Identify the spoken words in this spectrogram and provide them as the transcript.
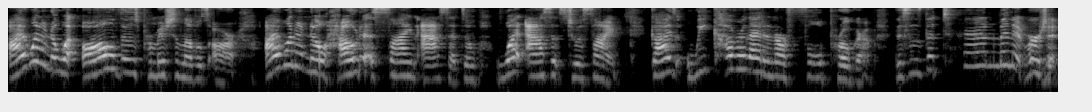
I want to know what all of those permission levels are. I want to know how to assign assets and what assets to assign. Guys, we cover that in our full program. This is the 10 minute version,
